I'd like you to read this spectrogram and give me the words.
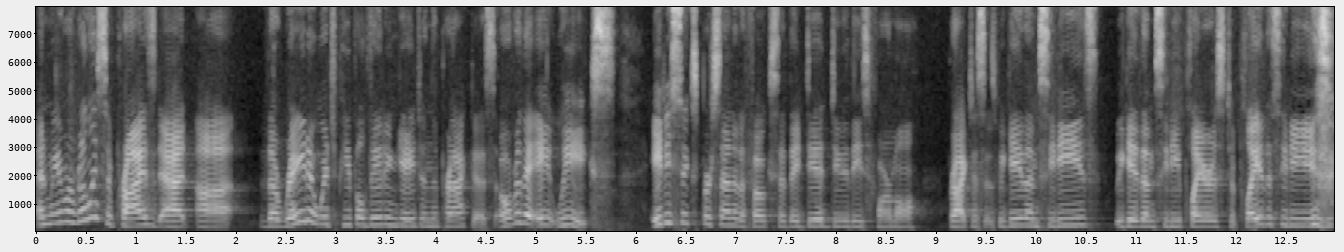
And we were really surprised at uh, the rate at which people did engage in the practice. Over the eight weeks, 86% of the folks said they did do these formal practices. We gave them CDs, we gave them CD players to play the CDs,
